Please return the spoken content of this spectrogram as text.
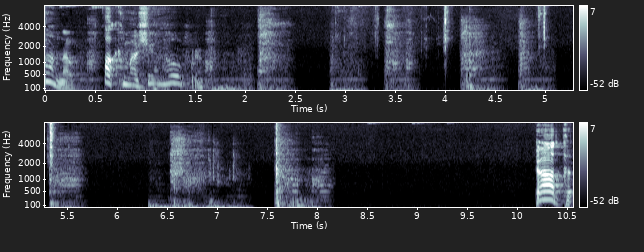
How in the fuck am I shooting over him? God, the,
